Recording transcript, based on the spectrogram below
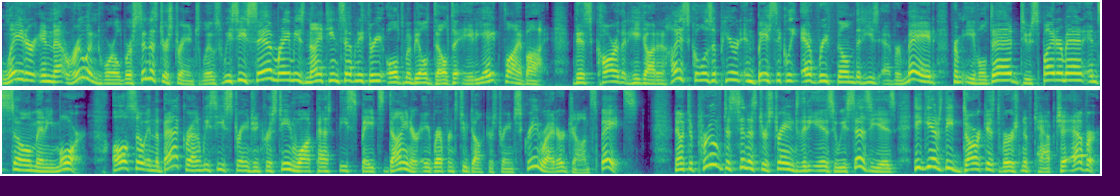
Later, in that ruined world where Sinister Strange lives, we see Sam Raimi's 1973 Oldsmobile Delta 88 fly by. This car that he got in high school has appeared in basically every film that he's ever made, from Evil Dead to Spider Man and so many more. Also, in the background, we see Strange and Christine walk past the Spates Diner, a reference to Doctor Strange screenwriter Jon Spaihts. Now, to prove to Sinister Strange that he is who he says he is, he gives the darkest version of CAPTCHA ever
